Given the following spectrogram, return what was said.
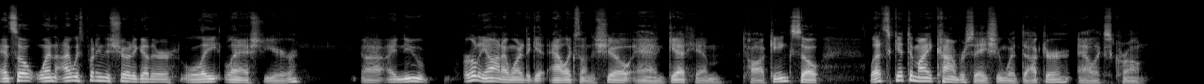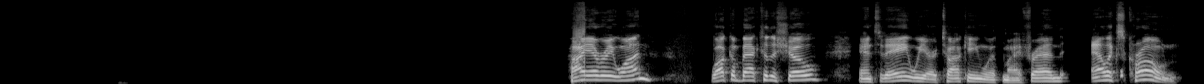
And so when I was putting the show together late last year, uh, I knew early on I wanted to get Alex on the show and get him talking. So let's get to my conversation with Dr. Alex Krohn. Hi, everyone. Welcome back to the show. And today we are talking with my friend Alex Krohn.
